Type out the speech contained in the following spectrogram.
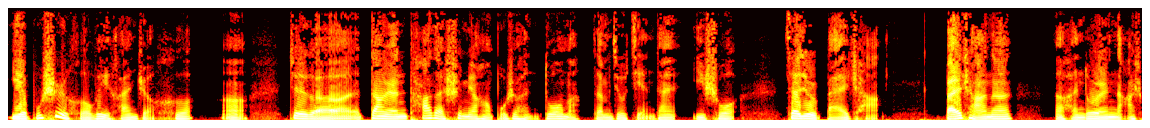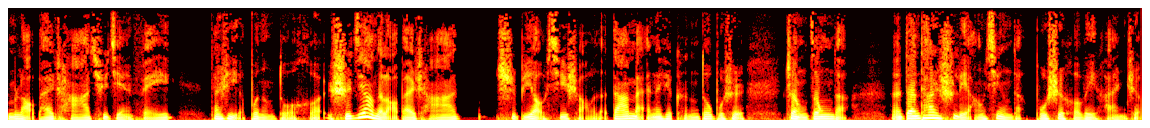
也不适合胃寒者喝啊。这个当然它在市面上不是很多嘛，咱们就简单一说。再就是白茶，白茶呢，呃，很多人拿什么老白茶去减肥，但是也不能多喝。实际上的老白茶是比较稀少的，大家买的那些可能都不是正宗的，呃，但它是凉性的，不适合胃寒者。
